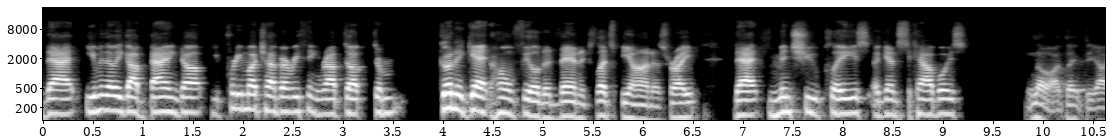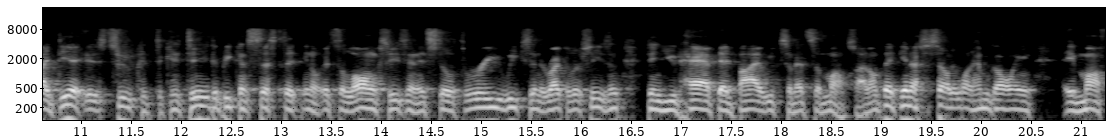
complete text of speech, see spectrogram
that even though he got banged up, you pretty much have everything wrapped up? They're going to get home field advantage. Let's be honest, right? That Minshew plays against the Cowboys. No, I think the idea is to to continue to be consistent. You know, it's a long season. It's still three weeks in the regular season. Then you'd have that bye week, so that's a month. So I don't think you necessarily want him going a month,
